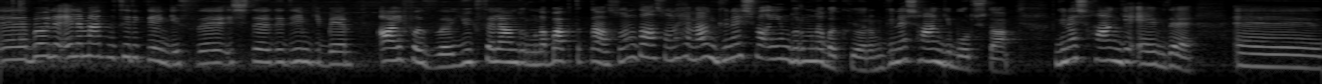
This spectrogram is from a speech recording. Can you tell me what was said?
E, böyle element nitelik dengesi, işte dediğim gibi ay fazı, yükselen durumuna baktıktan sonra daha sonra hemen güneş ve ayın durumuna bakıyorum. Güneş hangi burçta? Güneş hangi evde? E,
